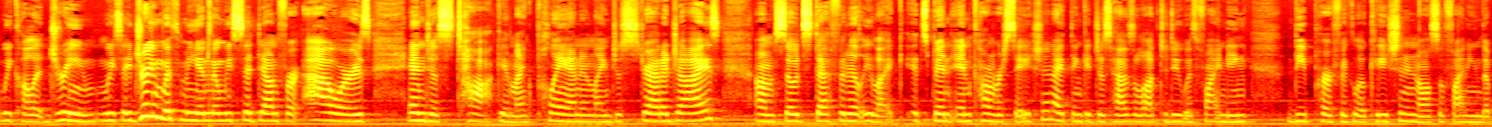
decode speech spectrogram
we call it dream. We say dream with me, and then we sit down for hours and just talk and like plan and like just strategize. Um, so it's definitely like it's been in conversation. I think it just has a lot to do with finding the perfect location and also finding the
